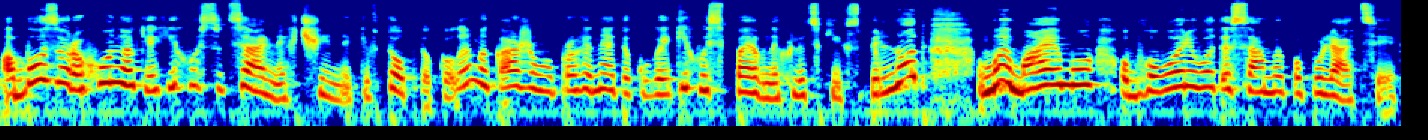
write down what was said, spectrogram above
або за рахунок якихось соціальних чинників. Тобто, коли ми кажемо про генетику якихось певних людських спільнот, ми маємо обговорювати саме популяції.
